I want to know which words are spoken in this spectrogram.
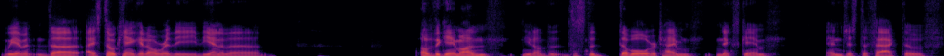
we haven't the I still can't get over the the end of the of the game on you know the, just the double overtime Knicks game and just the fact of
